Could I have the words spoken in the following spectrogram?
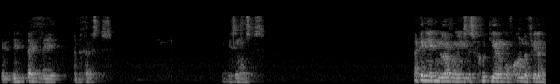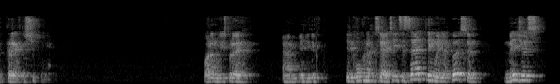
die identiteit lê in Christus. Wie sien ons is? Ek het nie net nodig om mense se goedkeuring of aanbeveling te kry of te soek nie. Waarin Wiesbre ehm um, het hierdie het die volgende gesê, hy sê it's a sad thing when a person measures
